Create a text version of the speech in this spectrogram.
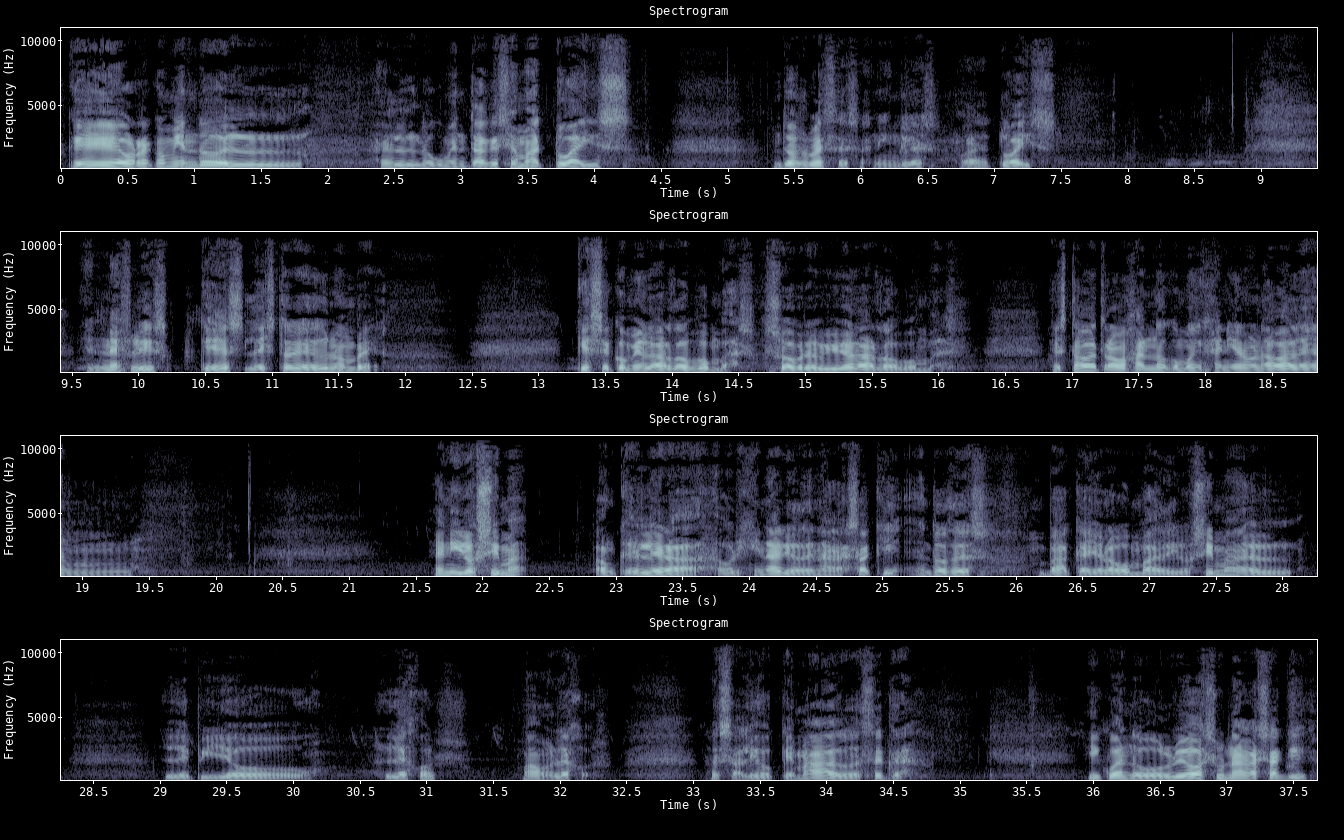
Que os recomiendo el, el documental que se llama Twice, dos veces en inglés, ¿vale? Twice, en Netflix, que es la historia de un hombre que se comió las dos bombas, sobrevivió a las dos bombas. Estaba trabajando como ingeniero naval en, en Hiroshima, aunque él era originario de Nagasaki, entonces va, cayó la bomba de Hiroshima, él le pilló lejos, vamos, lejos. Se salió quemado, etcétera. Y cuando volvió a su Nagasaki,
